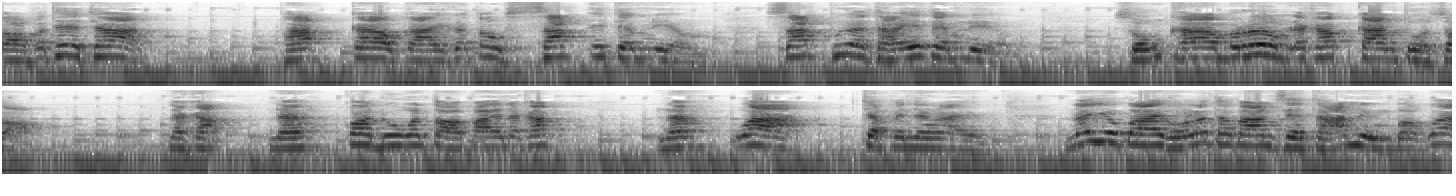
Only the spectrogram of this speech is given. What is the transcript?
ต่อประเทศชาติพักก้าวไกลก็ต้องซัดให้เต็มเหนี่ยวซัดเพื่อไทยให้เต็มเหนี่ยวสงครามเริ่มแล้วครับ การตรวจสอบ นะครับนะก็ดูกันต่อไปนะครับนะว่าจะเป็นยังไง นโยบายของรัฐบาลเศรษฐาหนึ่งบอกว่า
